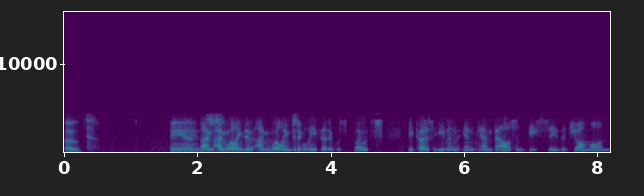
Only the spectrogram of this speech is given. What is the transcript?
boat. And I'm, I'm willing to I'm willing to so, believe that it was boats because even in 10,000 BC, the Jomon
